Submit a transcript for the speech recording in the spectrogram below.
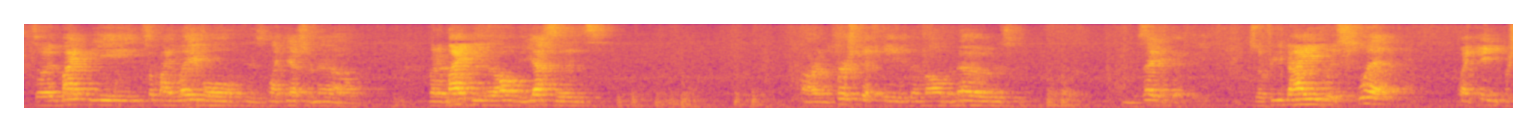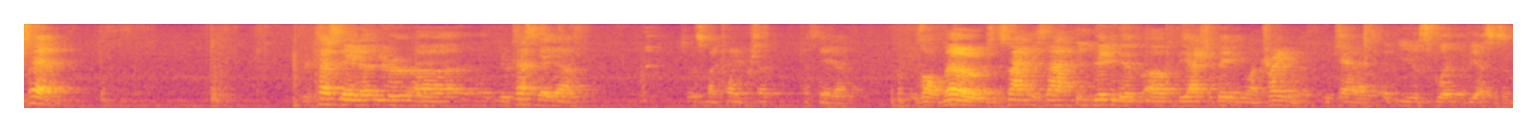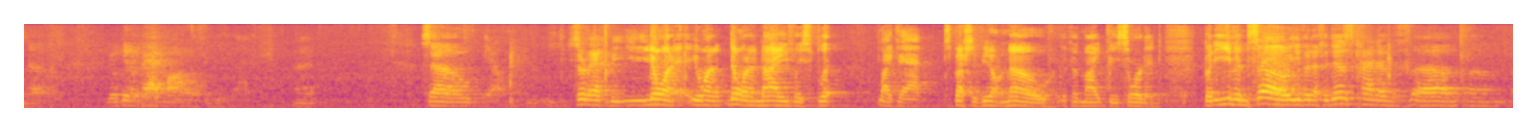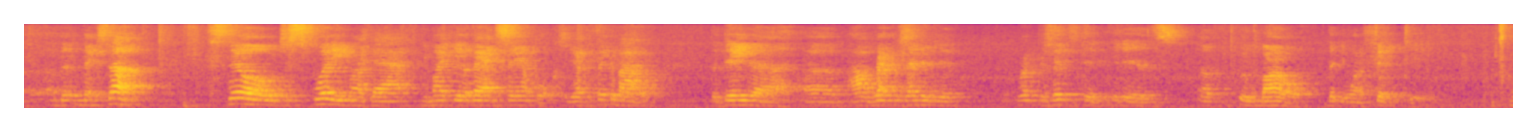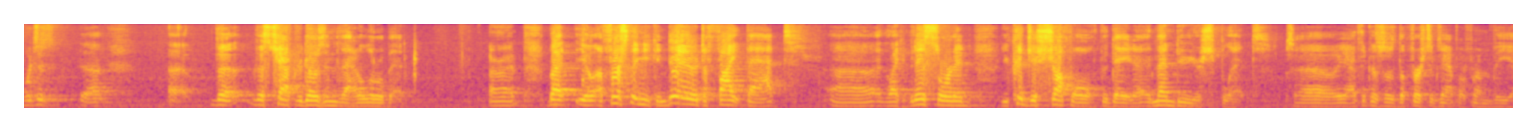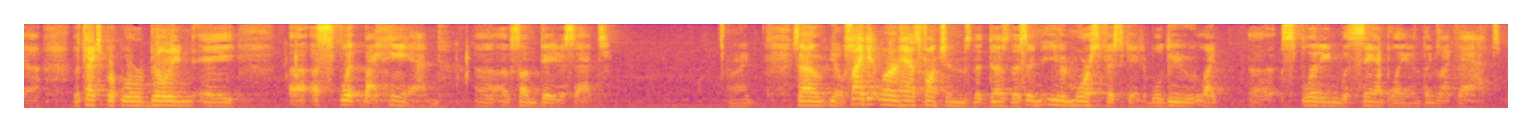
So it might be, so my label is like yes or no, but it might be that all the yeses are in the first 50, and then all the no's in the second 50. So if you naively split like 80%, your test data, your, uh, your test data, so this is my 20% test data, is all no's, it's not, it's not indicative of the actual data you want to train with, which has an even split of yeses and no's. You'll get a bad model if you do that. Right? So, you know, certainly have to be, you don't want to, you want to, don't want to naively split like that, especially if you don't know if it might be sorted. But even so, even if it is kind of um, um, a bit mixed up, still just splitting like that, you might get a bad sample. So you have to think about the data, um, how representative, representative it is of the model that you want to fit it to, which is, uh, uh, the, this chapter goes into that a little bit. All right, but, you know, a first thing you can do to fight that, uh, like if it is sorted, you could just shuffle the data and then do your split. So, yeah, I think this was the first example from the, uh, the textbook where we're building a, a split by hand uh, of some data set. All right, so, you know, scikit-learn has functions that does this and even more sophisticated. We'll do like uh, splitting with sampling and things like that,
